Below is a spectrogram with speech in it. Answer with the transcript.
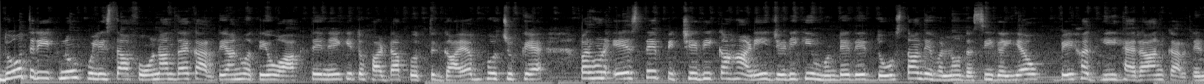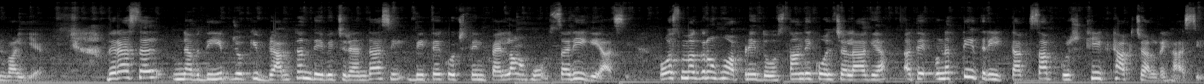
2 ਤਰੀਕ ਨੂੰ ਪੁਲਿਸ ਦਾ ਫੋਨ ਆਉਂਦਾ ਹੈ ਘਰਦਿਆਂ ਨੂੰ ਅਤੇ ਉਹ ਆਖਦੇ ਨੇ ਕਿ ਤੁਹਾਡਾ ਪੁੱਤ ਗਾਇਬ ਹੋ ਚੁੱਕਿਆ ਹੈ, ਪਰ ਹੁਣ ਇਸ ਦੇ ਪਿੱਛੇ ਦੀ ਕਹਾਣੀ ਜਿਹੜੀ ਕਿ ਮੁੰਡੇ ਦੇ ਦੋਸਤਾਂ ਦੇ ਵੱਲੋਂ ਦੱਸੀ ਗਈ ਹੈ, ਉਹ ਬੇहद ਹੀ ਹੈਰਾਨ ਕਰ ਦੇਣ ਵਾਲੀ ਹੈ। ਦਰਅਸਲ, ਨਵਦੀਪ ਜੋ ਕਿ ਬ੍ਰੈਂਪਟਨ ਦੇ ਵਿੱਚ ਰਹਿੰਦਾ ਸੀ, ਬੀਤੇ ਕੁਝ ਦਿਨ ਪਹਿਲਾਂ ਉਹ ਸਰੀ ਗਿਆ ਸੀ। ਉਸ ਮਗਰੋਂ ਉਹ ਆਪਣੇ ਦੋਸਤਾਂ ਦੇ ਕੋਲ ਚਲਾ ਗਿਆ ਅਤੇ 29 ਤਰੀਕ ਤੱਕ ਸਭ ਕੁਝ ਠੀਕ ਠਾਕ ਚੱਲ ਰਿਹਾ ਸੀ।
